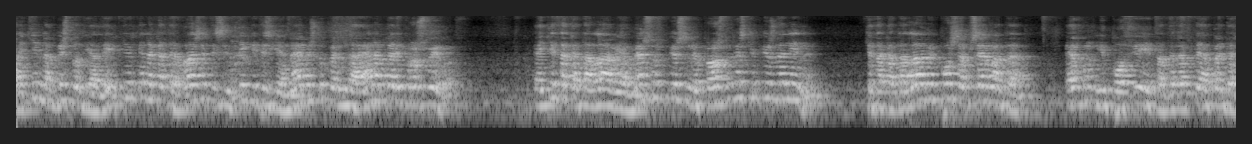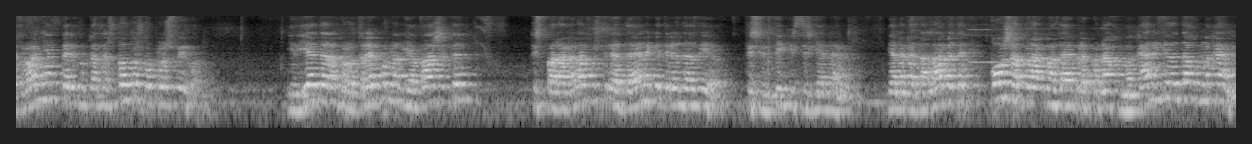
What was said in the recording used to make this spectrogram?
αρκεί να μπει στο διαδίκτυο και να κατεβάσει τη συνθήκη της Γενέβης του 51 περί προσφύγων. Εκεί θα καταλάβει αμέσως ποιος είναι πρόσφυγας και ποιος δεν είναι. Και θα καταλάβει πόσα ψέματα έχουν υποθεί τα τελευταία πέντε χρόνια περί του καθεστώτος των προσφύγων. Ιδιαίτερα προτρέπω να διαβάσετε τις παραγράφους 31 και 32 της συνθήκης της Γενέβης. Για να καταλάβετε πόσα πράγματα έπρεπε να έχουμε κάνει και δεν τα έχουμε κάνει.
